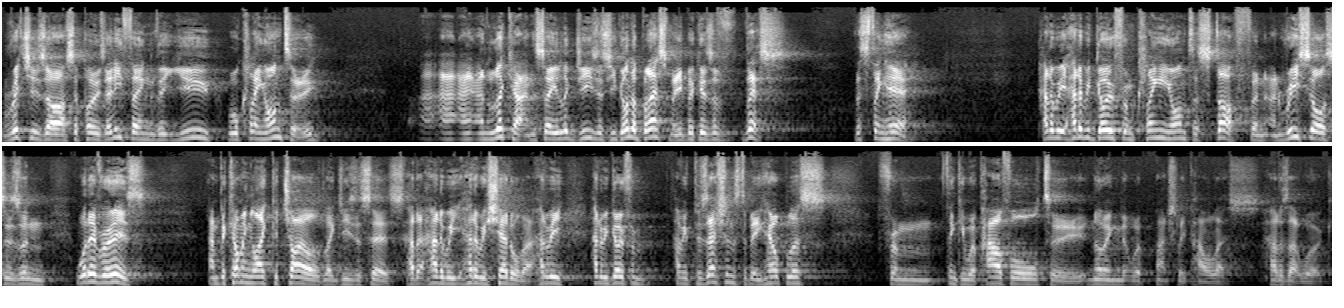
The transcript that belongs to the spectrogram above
riches are, I suppose, anything that you will cling on to and look at and say, Look, Jesus, you've got to bless me because of this, this thing here. How do we, how do we go from clinging on to stuff and, and resources and whatever it is and becoming like a child, like Jesus says? How do, how, do we, how do we shed all that? How do, we, how do we go from having possessions to being helpless, from thinking we're powerful to knowing that we're actually powerless. How does that work?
